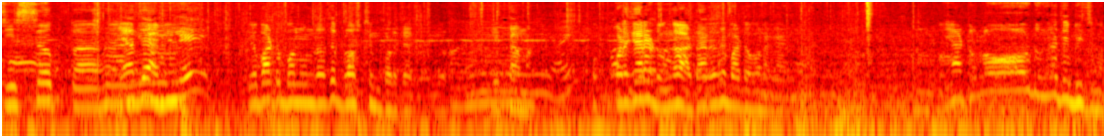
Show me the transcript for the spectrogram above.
चिसो पानी। यहाँ चाहिँ हामीले यो बाटो बनाउँदा चाहिँ ब्लस्टिङ पड्काएको यो भित्तामा। पड्काएर ढुङ्गा हटाएर चाहिँ बाटो बनाएको। यहाँ ठुलो ढुङ्गा थियो बिचमा।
